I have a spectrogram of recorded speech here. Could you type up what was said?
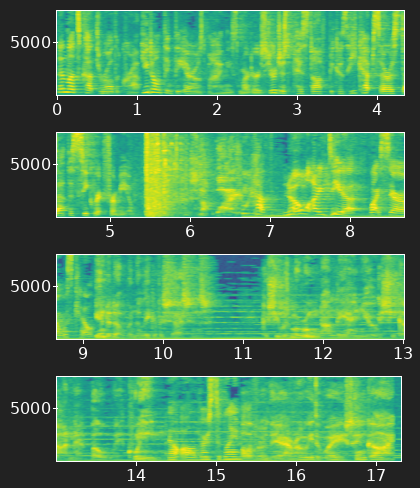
Then let's cut through all the crap. You don't think the arrow's behind these murders. You're just pissed off because he kept Sara's death a secret from you. It's not why. You have no idea why Sarah was killed. He ended up in the League of Assassins. Because she was marooned on Lian Yu. She got in that boat with Queen. Now Oliver's to blame? Oliver, the Arrow, either way, same guy.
